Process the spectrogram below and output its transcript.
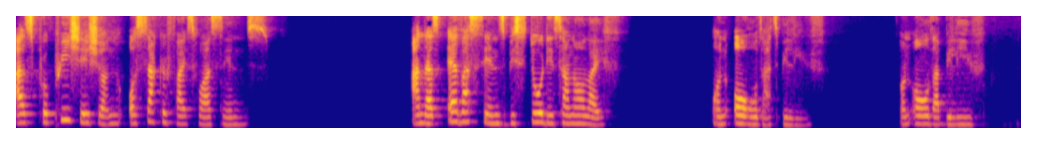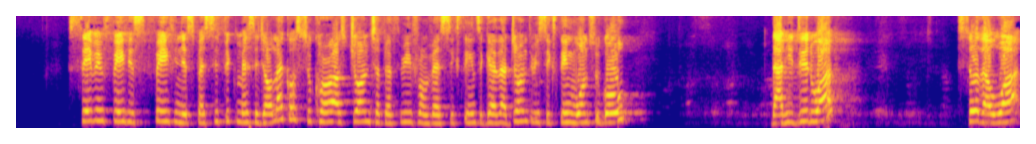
as propitiation or sacrifice for our sins, and has ever since bestowed eternal life on all that believe. On all that believe. Saving faith is faith in a specific message. I would like us to chorus John chapter 3 from verse 16 together. John 3 16, want to go? That he did what? So that what?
